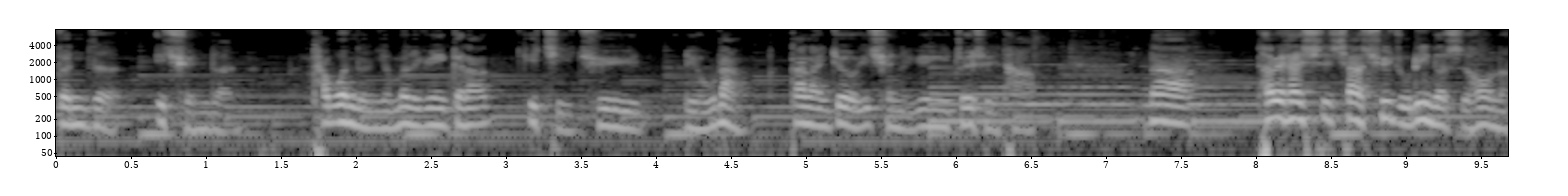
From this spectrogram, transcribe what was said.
跟着一群人，他问人有没有人愿意跟他一起去流浪，当然就有一群人愿意追随他。那他被开始下驱逐令的时候呢，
